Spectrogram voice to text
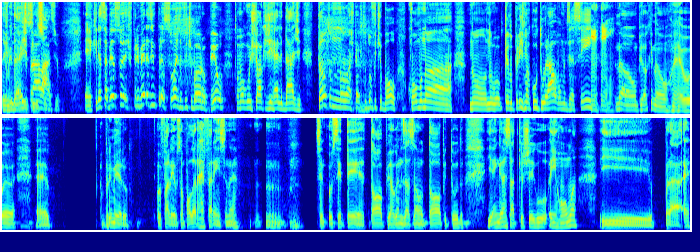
2010 2010, pra isso. Lazio. É, queria saber as suas primeiras impressões do futebol europeu. Tomou algum choque de realidade, tanto no aspecto do futebol, como na, no, no- pelo prisma cultural, vamos dizer assim? Não, pior que não. É, eu, é, é, primeiro, eu falei, o São Paulo era referência, né? O CT top, organização top, tudo. E é engraçado que eu chego em Roma e pra, é,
